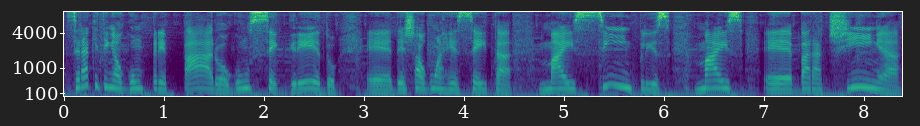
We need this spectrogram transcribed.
Será que tem algum preparo, algum segredo? É, deixar alguma receita mais simples, mais é, baratinha,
